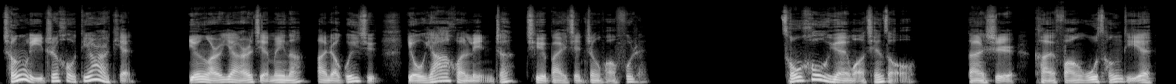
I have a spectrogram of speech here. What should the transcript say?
成礼之后，第二天，莺儿、燕儿姐妹呢，按照规矩，由丫鬟领着去拜见正房夫人。从后院往前走。但是看房屋层叠，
